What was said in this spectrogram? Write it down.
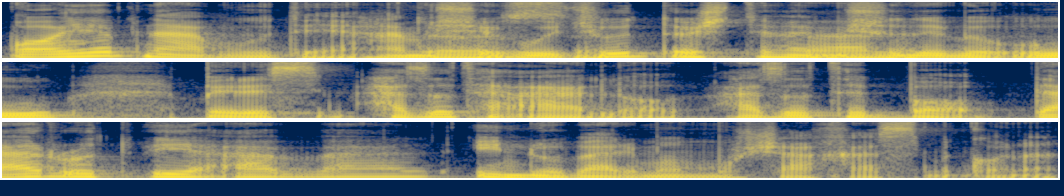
قایب نبوده. همیشه وجود داشته و می‌شده بله. به او برسیم. حضرت اعلی حضرت باب در رتبه اول این رو برای ما مشخص می‌کنن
